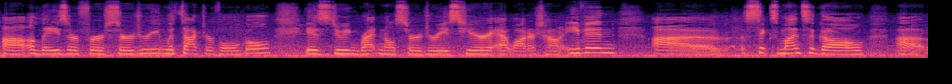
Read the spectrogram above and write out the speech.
Uh, a laser for surgery with Dr. Vogel is doing retinal surgeries here at Watertown. Even uh, six months ago, uh,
